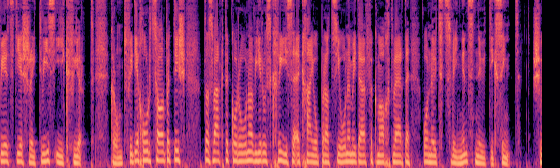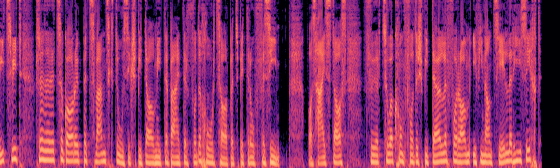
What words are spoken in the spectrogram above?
wird die schrittweise eingeführt. Grund für die Kurzarbeit ist, dass wegen der Coronavirus-Krise keine Operationen mehr gemacht werden dürfen, die nicht zwingend nötig sind. Schweizweit sollen sogar etwa 20.000 Spitalmitarbeiter von der Kurzarbeit betroffen sein. Was heißt das für die Zukunft der Spitäler, vor allem in finanzieller Hinsicht?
